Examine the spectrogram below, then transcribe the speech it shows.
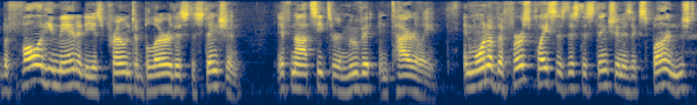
but fallen humanity is prone to blur this distinction, if not seek to remove it entirely. And one of the first places this distinction is expunged,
